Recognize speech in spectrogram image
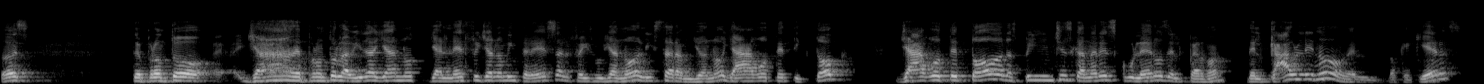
Entonces, de pronto, ya, de pronto la vida ya no, ya el Netflix ya no me interesa, el Facebook ya no, el Instagram ya no, ya hago TikTok ya agoté todos los pinches canales culeros del, perdón, del cable, ¿no? Del lo que quieras.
